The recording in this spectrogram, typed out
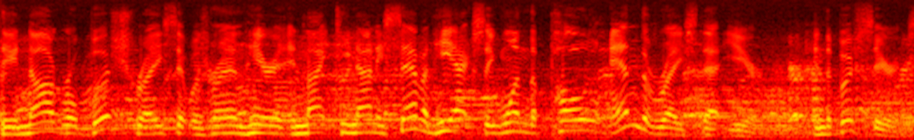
The inaugural Busch race that was run here in 1997, he actually won the pole and the race that year in the Busch Series.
